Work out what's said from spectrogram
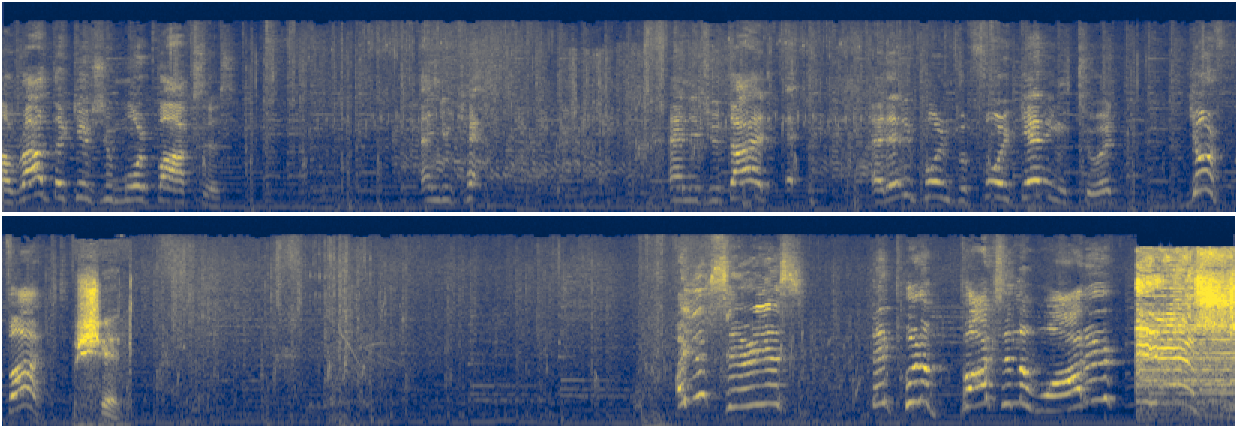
a route that gives you more boxes. And you can't. And if you die at, at any point before getting to it, you're fucked! Shit. Are you serious? They put a box in the water? Yes!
